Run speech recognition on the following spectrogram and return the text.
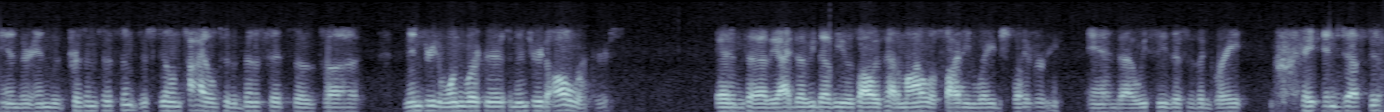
and they're in the prison system, they're still entitled to the benefits of uh, an injury to one worker is an injury to all workers. And uh, the IWW has always had a model of fighting wage slavery and uh, we see this as a great, great injustice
